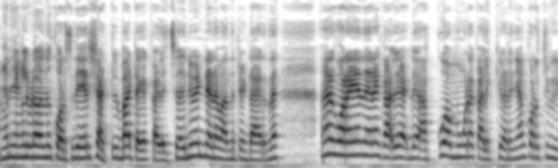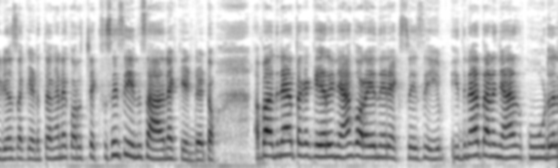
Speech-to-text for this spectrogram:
അങ്ങനെ ഞങ്ങൾ ഇവിടെ വന്ന് കുറച്ച് നേരം ഷട്ടിൽ ബാറ്റൊക്കെ കളിച്ചു അതിന് വേണ്ടിയാണ് വന്നിട്ടുണ്ടായിരുന്നത്. അങ്ങനെ കുറേ നേരം കളി അക്കു അമ്മും കൂടെ കളിക്കുകയാണ് ഞാൻ കുറച്ച് വീഡിയോസൊക്കെ എടുത്ത് അങ്ങനെ കുറച്ച് എക്സസൈസ് ചെയ്യുന്ന സാധനമൊക്കെ ഉണ്ട് കേട്ടോ. അപ്പോൾ അതിനകത്തൊക്കെ കയറി ഞാൻ കുറേ നേരം എക്സസൈസ് ചെയ്യും. ഇതിനകത്താണ് ഞാൻ കൂടുതൽ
